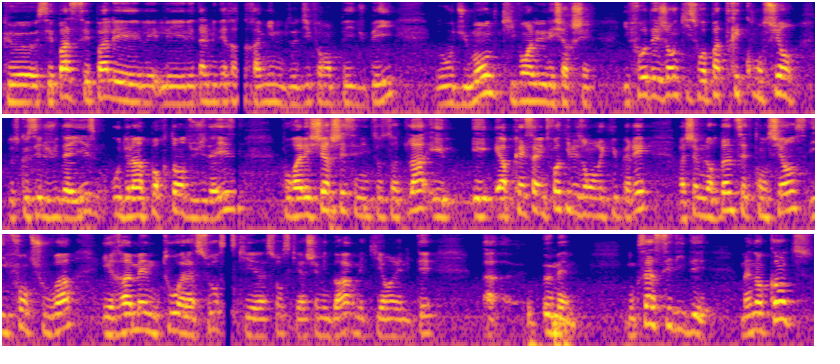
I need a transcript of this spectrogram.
que c'est pas c'est pas les les, les, les de différents pays du pays ou du monde qui vont aller les chercher. Il faut des gens qui soient pas très conscients de ce que c'est le judaïsme ou de l'importance du judaïsme pour aller chercher ces nitzosot là et, et, après ça une fois qu'ils les ont récupérés Hachem leur donne cette conscience ils font tchouva et ramènent tout à la source qui est la source qui est Hachem Barar mais qui est en réalité euh, eux-mêmes donc ça c'est l'idée maintenant quand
